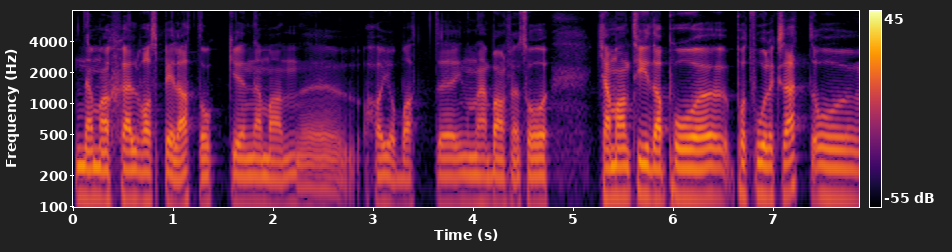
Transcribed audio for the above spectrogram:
när man själv har spelat och när man eh, har jobbat inom den här branschen så kan man tyda på, på två olika sätt och,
